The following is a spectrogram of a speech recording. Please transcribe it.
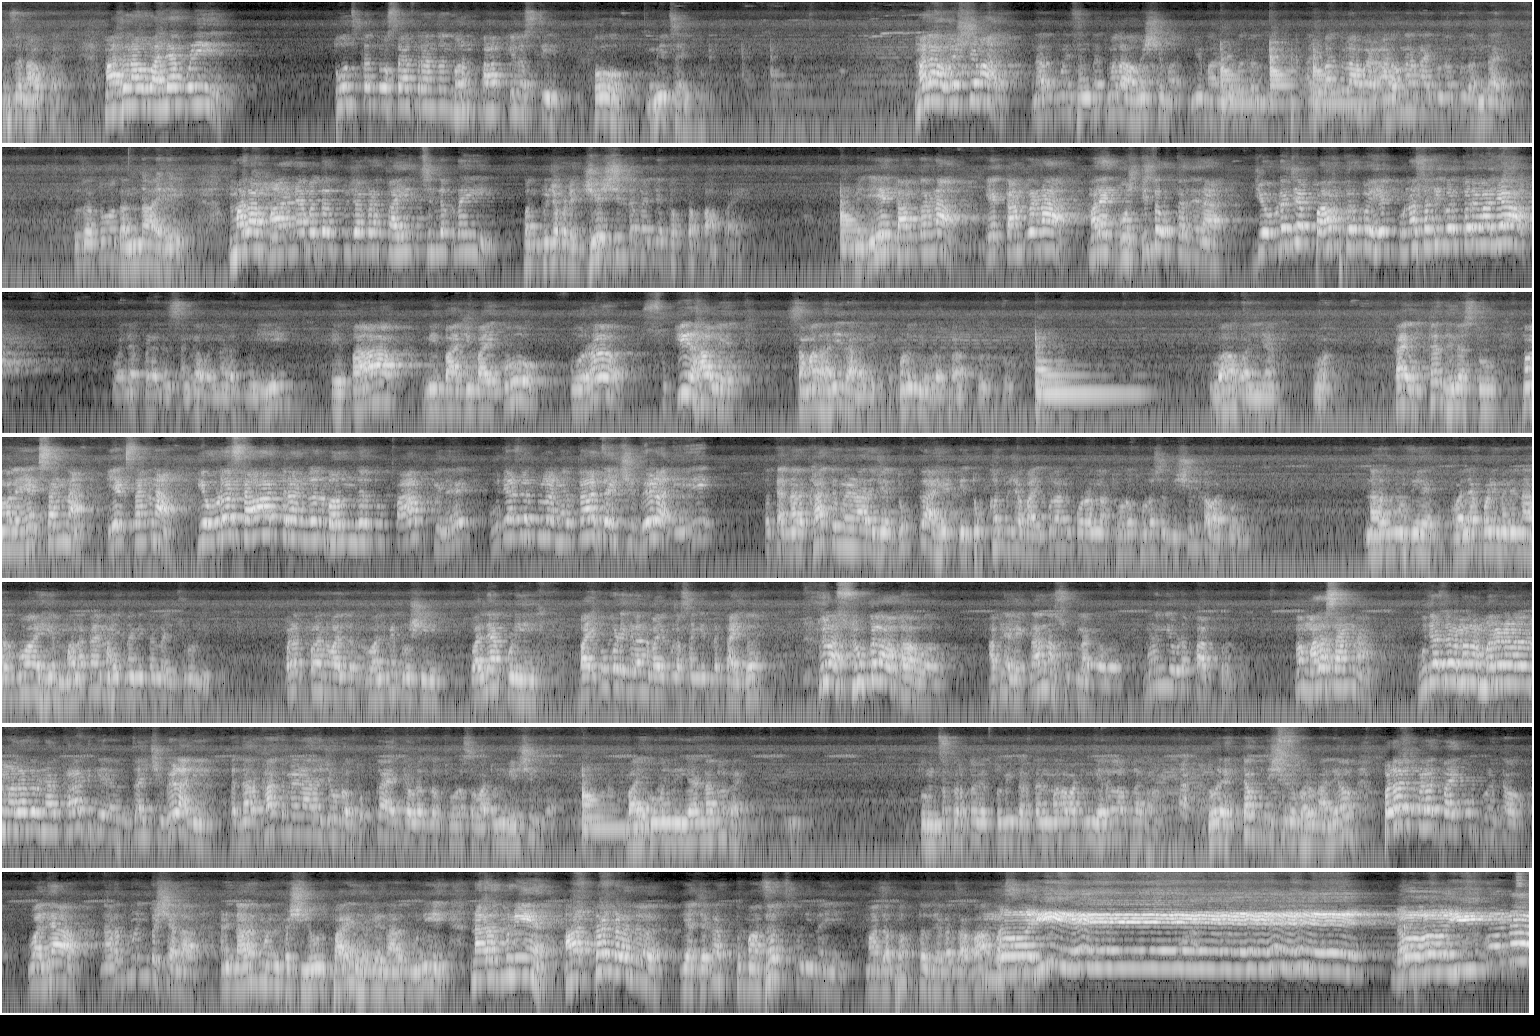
तुझं नाव काय? माझं नाव वाल्या कोळी. तोच का तो सात रांजण भरून पाप केलं असतील? हो मीच आहे तो. मला अवश्य मार. नारद मुली सांगतात मला अवश्य मार. मी मारण्याबद्दल अजिबात तुला आवड अडवणार नाही. तुझा तू धंदा आहे. तुझा तो धंदा आहे. मला मारण्याबद्दल तुझ्याकडे काहीच शिल्लक नाही पण तुझ्याकडे जे शिल्लक आहे ते फक्त पाप आहे. म्हणजे एक काम करणार एक काम करणार मला एक गोष्टीचं उत्तर देणार जेवढं जे पाप करतो हे कुणासाठी करतो रे वाल्या? वाल्या पळ्यानं सांगा नारद मुनी हे पाप मी बाजी बायको पोरं सुखी राहावेत समाधानी राहावेत म्हणून एवढं पाप करतो. वा वाल्या वा. काय उत्तर दिलंस तू? मग मला एक सांग ना एक सांग ना. एवढं सात रांगण भरून जर तू पाप केलंय उद्या जर तुला नरकात जायची वेळ आली तर त्या नरकात मिळणारं जे दुःख आहे ते दुःख तुझ्या बायकोला आणि पोरांना थोडं थोडंसं दिशील का वाटून? नारद म्हणजे वल्याकोळी म्हणे नारद बुवा हे मला काय माहीत नाही मी त्यांना विचारून घेतो. पळत पळत वाल वाल्मिक ऋषी वल्याकोळी बायकोकडे गेला आणि बायकोला सांगितलं काय ग? तुला सुख लावतावं आपल्या लेकरांना सुख लागावं म्हणून एवढं पाप करतो. मग मला सांग ना उद्या जर मला मरण आलं मला जर नरकात जायची वेळ आली तर नरकात मिळणारं जेवढं दुःख आहे तेवढ्यातलं थोडंसं वाटून घेशील का? बायको म्हणजे याड लागलं काय? तुमचं कर्तव्य तुम्ही करताना मला वाटून घ्यायला लागला का? डोळे टप दिशेने भरून आले हो. पळत पळत बायको हो. वाल्या नारद मुनींपाशी आला. आणि नारद मुनींपाशी येऊन पाय धरले नारद मुनी नारद मुनी आता कळालं या जगात माझंच कुणी नाही. माझा फक्त जगाचा बाप असेल. নই কোনা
